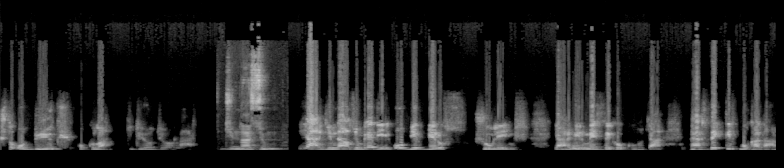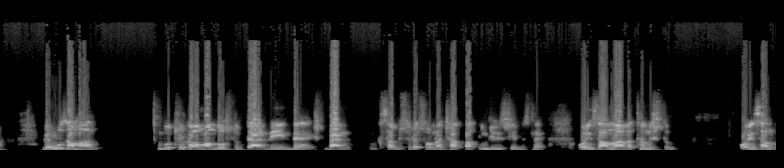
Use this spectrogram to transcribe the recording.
işte o büyük okula gidiyor diyorlar. Gimnazyum. Yani gimnazyum bile değil, o bir Berufsschuleymiş. Yani bir meslek okulu. Yani perspektif bu kadardı. Ve o zaman bu Türk-Alman Dostluk Derneği'nde işte ben kısa bir süre sonra çatpat İngilizcemizle o insanlarla tanıştım. O insan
